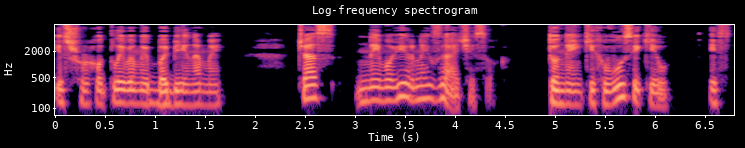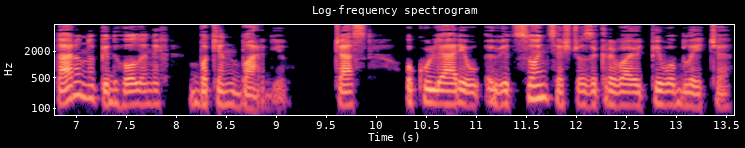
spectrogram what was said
із шурхотливими бабінами, час неймовірних зачісок, тоненьких вусиків і старано підголених бакенбардів, час окулярів від сонця, що закривають півобличчя,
